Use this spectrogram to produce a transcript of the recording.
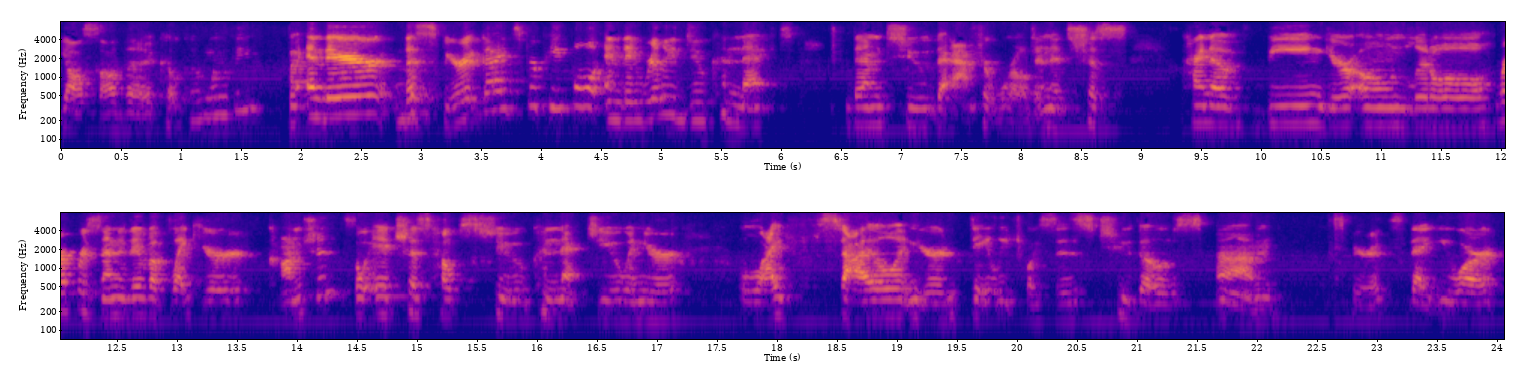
y'all saw the Coco movie. And they're the spirit guides for people, and they really do connect them to the afterworld. And it's just kind of being your own little representative of like your conscience. So it just helps to connect you and your lifestyle and your daily choices to those um, spirits that you are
